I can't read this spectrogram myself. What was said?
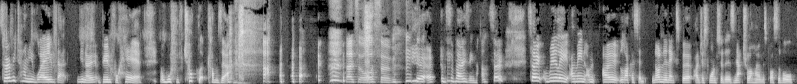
So every time you wave that, you know, beautiful hair, a whiff of chocolate comes out. That's awesome. yeah, it's amazing, huh? So, so really, I mean, I'm, I like I said, not an expert. I just wanted as natural a home as possible.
